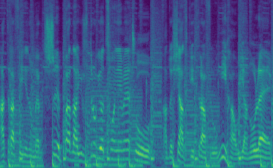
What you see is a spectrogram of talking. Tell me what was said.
A trafienie numer 3 pada już w drugiej odsłonie meczu, a do siatki trafił Michał Janulek.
